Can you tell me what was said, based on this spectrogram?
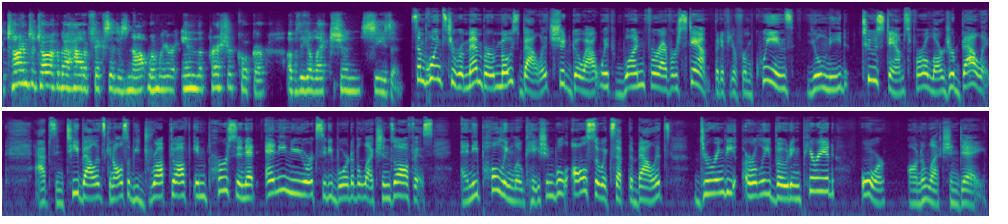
The time to talk about how to fix it is not when we are in the pressure cooker of the election season. Some points to remember most ballots should go out with one forever stamp, but if you're from Queens, you'll need two stamps for a larger ballot. Absentee ballots can also be dropped off in person at any New York City Board of Elections office. Any polling location will also accept the ballots during the early voting period or on Election Day.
